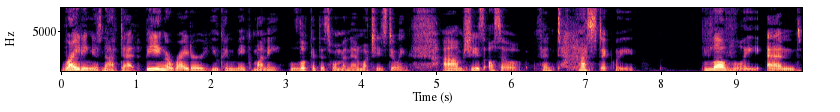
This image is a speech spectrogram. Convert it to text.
writing is not dead. Being a writer, you can make money. Look at this woman and what she's doing. Um, she is also fantastically lovely and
